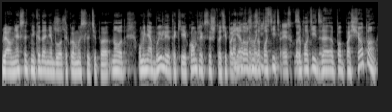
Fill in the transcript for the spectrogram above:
Бля, у меня, кстати, никогда не было такой мысли, типа, ну вот у меня были такие комплексы, что типа Оно я должен заплатить, заплатить да. за, по, по счету,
